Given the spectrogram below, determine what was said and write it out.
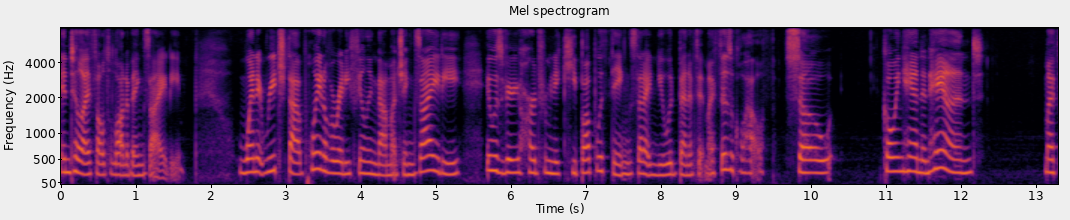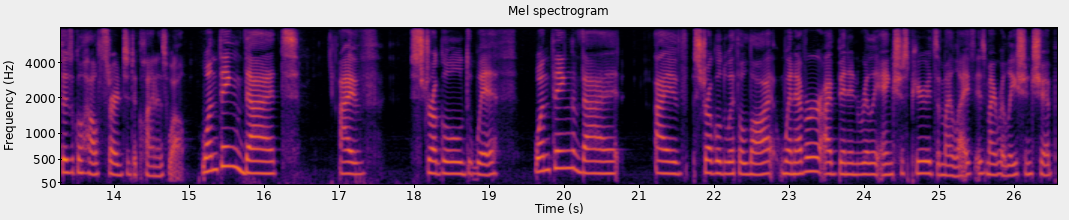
until I felt a lot of anxiety. When it reached that point of already feeling that much anxiety, it was very hard for me to keep up with things that I knew would benefit my physical health. So, going hand in hand, my physical health started to decline as well. One thing that I've struggled with, one thing that I've struggled with a lot whenever I've been in really anxious periods of my life is my relationship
